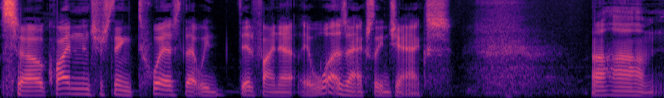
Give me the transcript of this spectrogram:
So quite an interesting twist that we did find out it was actually Jack's. Um,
